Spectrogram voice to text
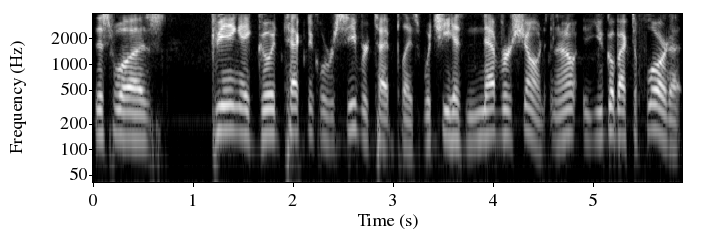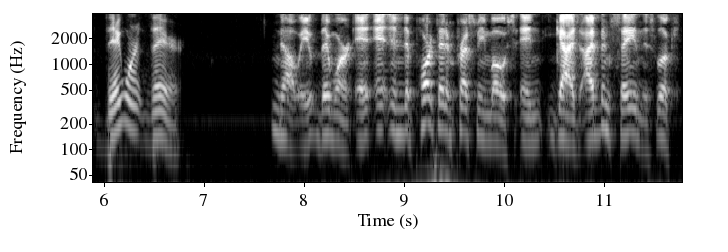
This was being a good technical receiver type plays, which he has never shown. And you go back to Florida, they weren't there. No, it, they weren't. And, and, and, the part that impressed me most, and guys, I've been saying this. Look,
